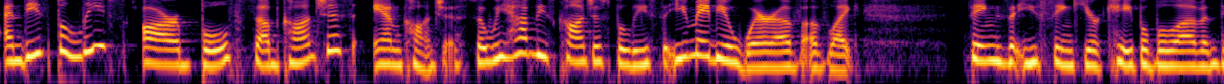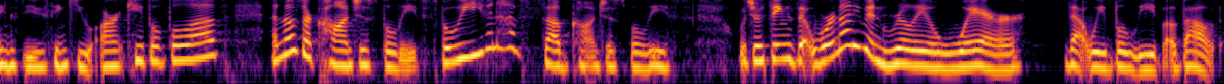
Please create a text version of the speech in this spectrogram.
and these beliefs are both subconscious and conscious. So we have these conscious beliefs that you may be aware of of like things that you think you're capable of and things that you think you aren't capable of. And those are conscious beliefs. But we even have subconscious beliefs, which are things that we're not even really aware that we believe about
